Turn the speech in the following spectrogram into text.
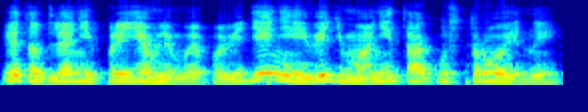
Это для них приемлемое поведение, и, видимо, они так устроены.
